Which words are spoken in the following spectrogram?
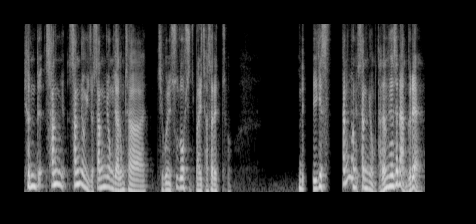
현대 상, 쌍용이죠. 쌍용 자동차 직원이 수도 없이 많이 자살했죠. 근데 이게 쌍용, 쌍용. 다른 회사는 안 그래.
